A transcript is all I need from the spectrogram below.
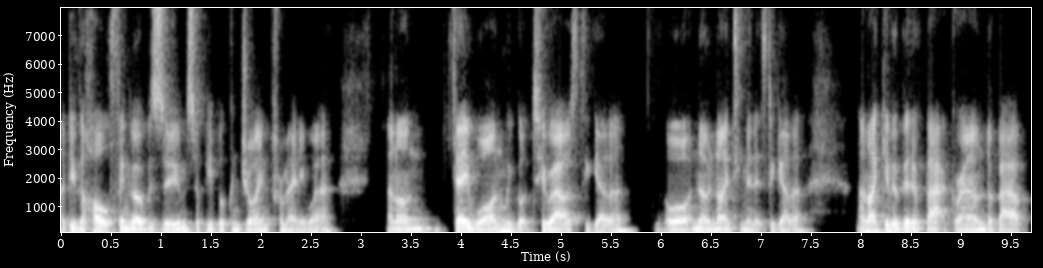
I do the whole thing over Zoom so people can join from anywhere. And on day one, we've got two hours together, or no, 90 minutes together. And I give a bit of background about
